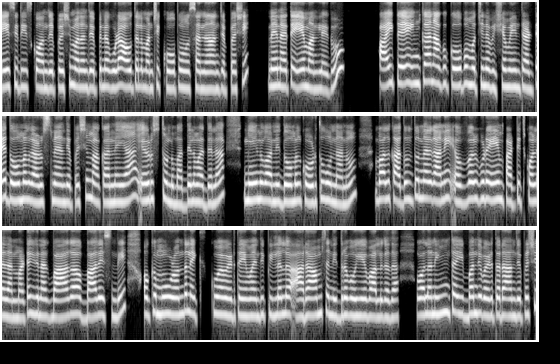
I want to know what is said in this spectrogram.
ఏసీ తీసుకో అని చెప్పేసి మనం చెప్పినా కూడా అవతల మంచి కోపం వస్తుంది అని చెప్పేసి నేనైతే ఏమనలేదు. అయితే ఇంకా నాకు కోపం వచ్చిన విషయం ఏంటంటే, దోమలు కరుస్తున్నాయి అని చెప్పేసి మా కన్నయ్య ఏడుస్తుండు మధ్యలో మధ్యలో. నేను వాడిని దోమలు కొడుతూ ఉన్నాను. వాళ్ళు కదులుతున్నారు కానీ ఎవ్వరు కూడా ఏం పట్టించుకోలేదనమాట. ఇది నాకు బాగా బాధేసింది. ఒక 300 ఎక్కువ పెడితే ఏమైంది? పిల్లలు ఆరాంసే నిద్రపోయేవాళ్ళు కదా వాళ్ళని ఇంత ఇబ్బంది పెడతారా అని చెప్పేసి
